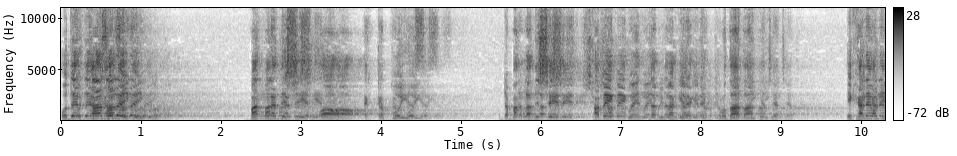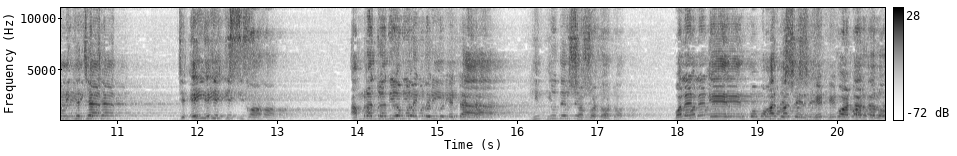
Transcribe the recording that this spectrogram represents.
ওদের কাজ হলো এইগুলো। করা। বাংলাদেশের একটা বই আছে। এটা বাংলাদেশের সাবেক গোয়েন্দা বিভাগের একজন প্রধান লিখেছেন। এখানে উনি লিখেছেন যে এই যে ইসকন আমরা যদিও মনে করি এটা হিন্দুদের সংগঠন। বলেন এর উপমহাদেশের হেডকোয়ার্টার হলো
